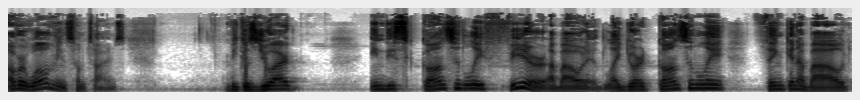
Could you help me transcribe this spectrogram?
overwhelming sometimes because you are in this constantly fear about it. Like you're constantly thinking about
